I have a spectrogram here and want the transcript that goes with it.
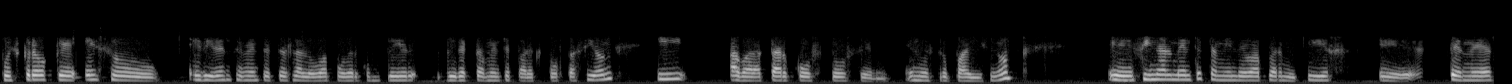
pues creo que eso evidentemente Tesla lo va a poder cumplir directamente para exportación y abaratar costos en, en nuestro país, ¿no? Eh, finalmente también le va a permitir eh, tener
